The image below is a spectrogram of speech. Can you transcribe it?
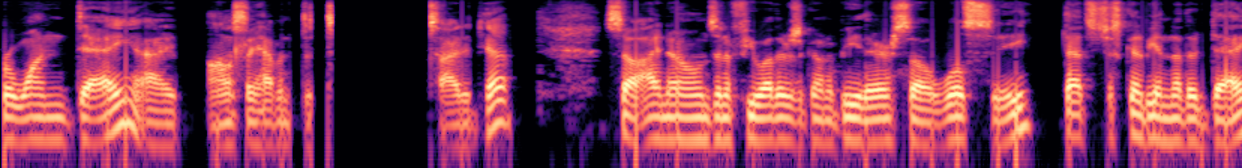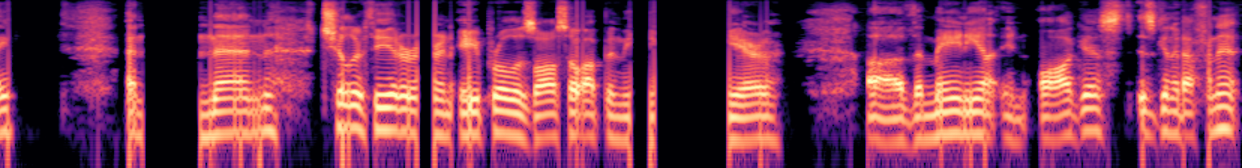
for one day. I honestly haven't decided yet. So I know and a few others are going to be there. So we'll see. That's just going to be another day. And then Chiller Theater in April is also up in the air. Uh, the Mania in August is going to definite,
